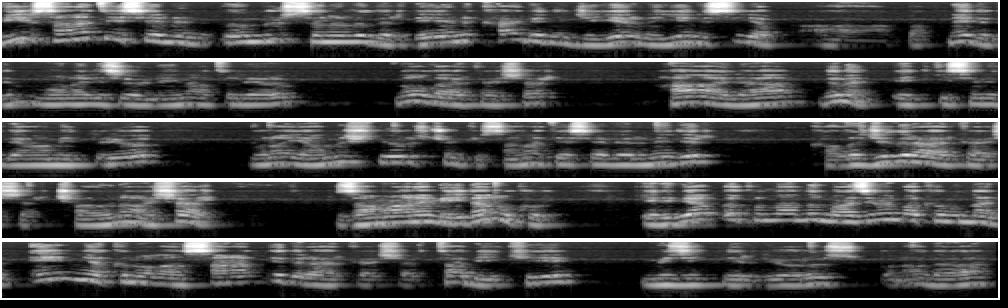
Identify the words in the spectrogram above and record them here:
Bir sanat eserinin ömrü sınırlıdır. Değerini kaybedince yerine yenisi yap. Aa, bak ne dedim? Mona Lisa örneğini hatırlıyorum. Ne oldu arkadaşlar? Hala değil mi? Etkisini devam ettiriyor. Buna yanlış diyoruz çünkü sanat eserleri nedir? Kalıcıdır arkadaşlar. Çağını aşar. Zamana meydan okur. Edebiyatla kullandığı malzeme bakımından en yakın olan sanat nedir arkadaşlar? Tabii ki müziktir diyoruz. Buna da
